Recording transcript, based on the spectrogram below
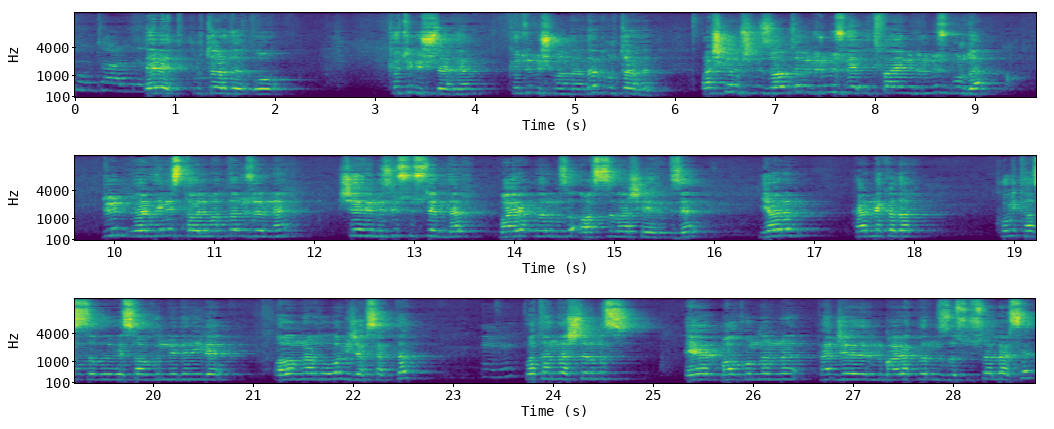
kurtardı. Evet, kurtardı o kötü güçlerden, kötü düşmanlardan kurtardı. Başkanım şimdi zabıta müdürümüz ve itfaiye müdürümüz burada. Dün verdiğiniz talimatlar üzerine şehrimizi süslediler. Bayraklarımızı astılar şehrimize. Yarın her ne kadar Covid hastalığı ve salgın nedeniyle alanlarda olamayacaksak da Evet. vatandaşlarımız eğer balkonlarını, pencerelerini bayraklarımızla süslerlerse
